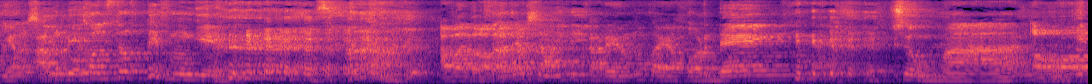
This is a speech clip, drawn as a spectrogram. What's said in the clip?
yang lebih konstruktif mungkin Apa tuh? Misalnya Apa? ka- karyamu kayak hordeng cuman Oh. mungkin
